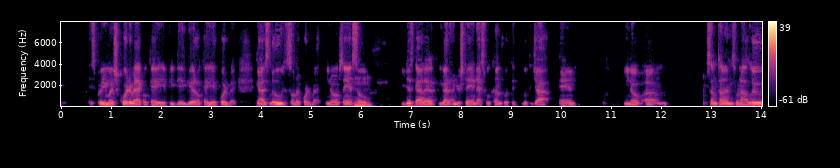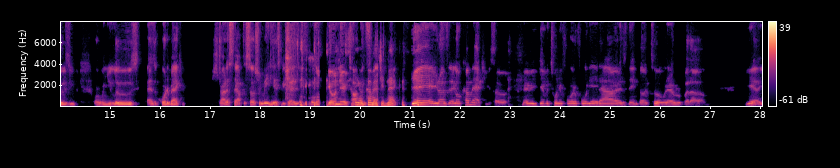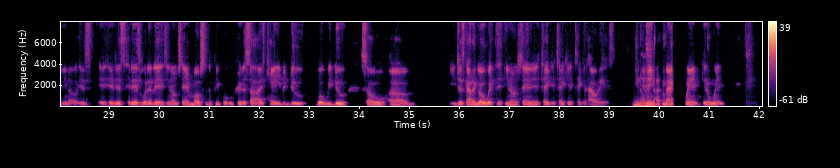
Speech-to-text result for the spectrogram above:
it's pretty much quarterback. Okay, if you did good, okay, yeah, quarterback. Guys lose, it's on the quarterback. You know what I'm saying? So mm-hmm. you just gotta you gotta understand that's what comes with the with the job. And you know, um, sometimes when I lose, you, or when you lose as a quarterback, just try to stay off the social medias because people gonna be on there talking. They're gonna come at your neck. Yeah, yeah, you know what I'm saying? They're gonna come at you. So maybe give it 24 to 48 hours, then go to it, whatever. But um, yeah, you know, it's it, it is it is what it is. You know what I'm saying? Most of the people who criticize can't even do what we do. So um, you just got to go with it. You know what I'm saying? And take it, take it, take it how it is. You know, and then got, come back, win, get a win.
